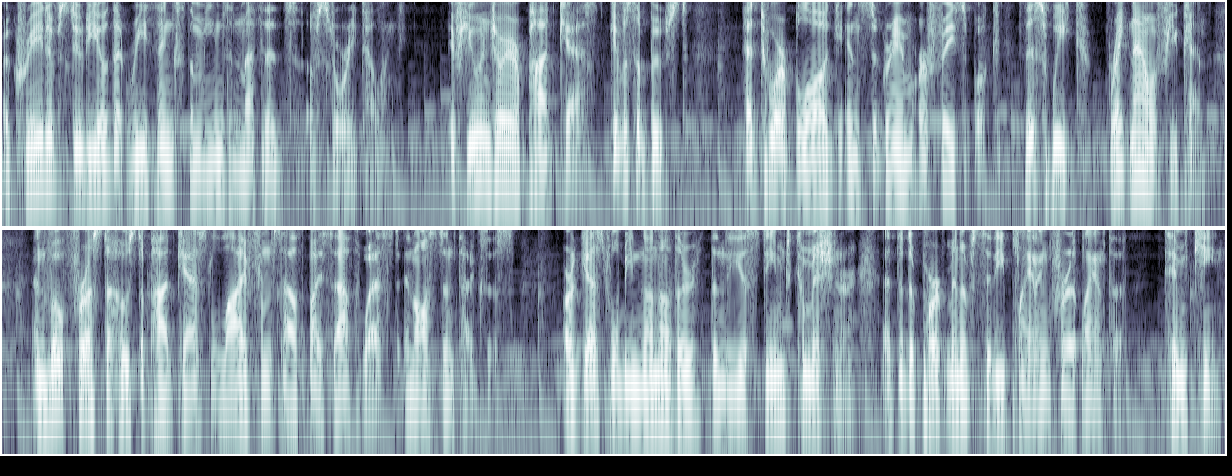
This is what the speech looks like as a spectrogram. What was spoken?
a creative studio that rethinks the means and methods of storytelling. If you enjoy our podcast, give us a boost. Head to our blog, Instagram, or Facebook this week, right now if you can, and vote for us to host a podcast live from South by Southwest in Austin, Texas. Our guest will be none other than the esteemed commissioner at the Department of City Planning for Atlanta, Tim Keane.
